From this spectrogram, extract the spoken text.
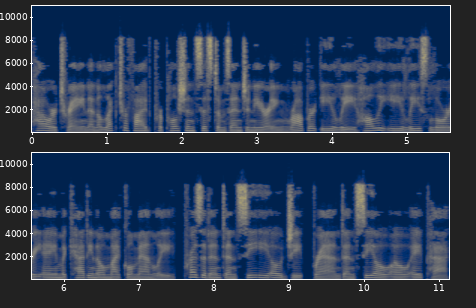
Powertrain and Electrified Propulsion Systems Engineering Robert E. Lee Holly E. Lease Lori A. McCadino Michael Manley, President and CEO Jeep Brand and COO APAC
